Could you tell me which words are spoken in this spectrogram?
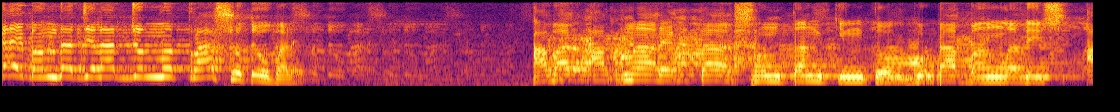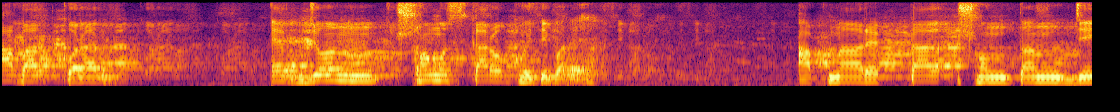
গাইবান্ধা জেলার জন্য ত্রাস হতেও পারে। আবার আপনার একটা সন্তান কিন্তু গোটা বাংলাদেশ আবাদ করার একজন সংস্কারক হইতে পারে। আপনার একটা সন্তান যে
